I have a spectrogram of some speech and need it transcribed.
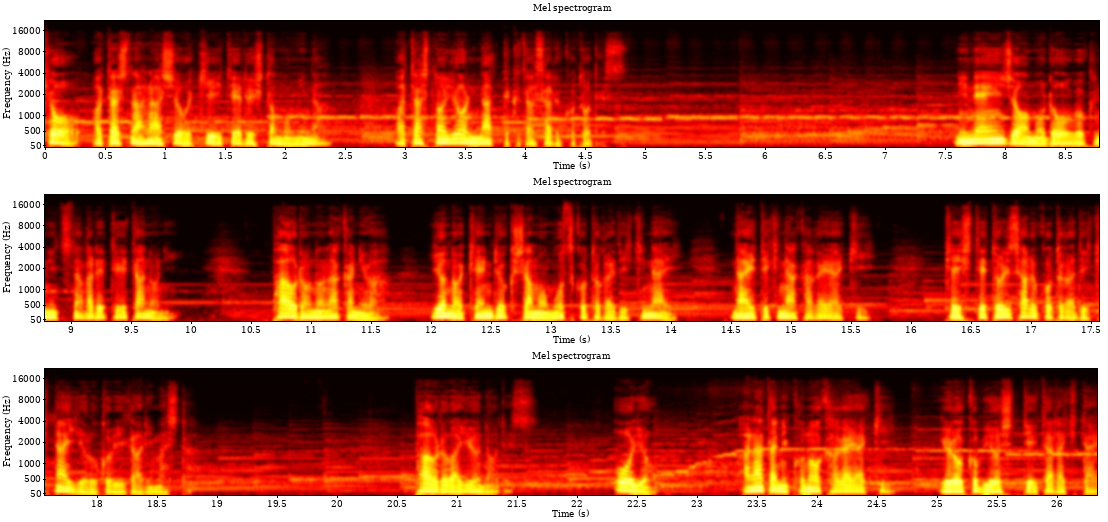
今日私の話を聞いている人も皆、私のようになってくださることです。2年以上も牢獄につながれていたのに、パウロの中には世の権力者も持つことができない内的な輝き、決して取り去ることができない喜びがありました。パウロは言うのです。王よ、あなたにこの輝き、喜びを知っていただきたい。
